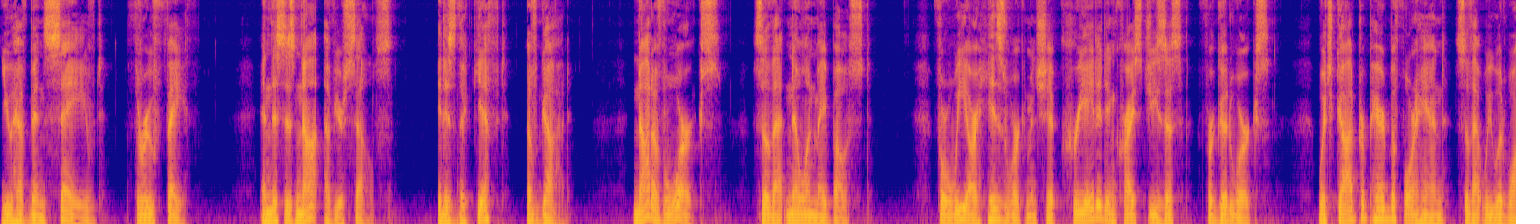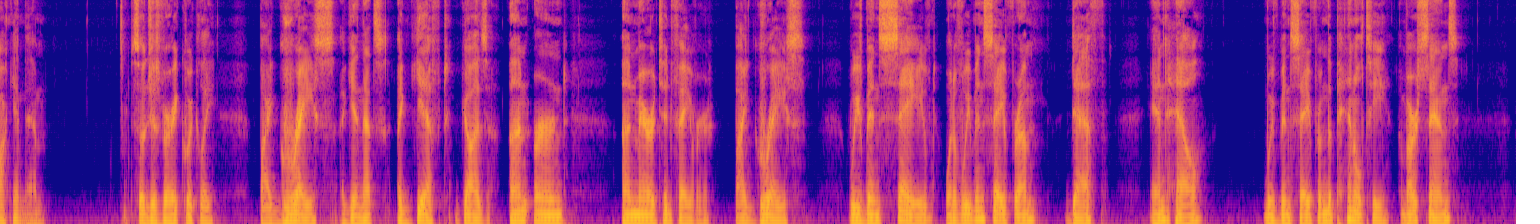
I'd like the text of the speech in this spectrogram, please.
you have been saved through faith. And this is not of yourselves, it is the gift of God, not of works, so that no one may boast. For we are his workmanship, created in Christ Jesus for good works, which God prepared beforehand so that we would walk in them. So, just very quickly, by grace, again, that's a gift, God's unearned, unmerited favor. By grace, we've been saved. What have we been saved from? Death and hell. We've been saved from the penalty of our sins.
